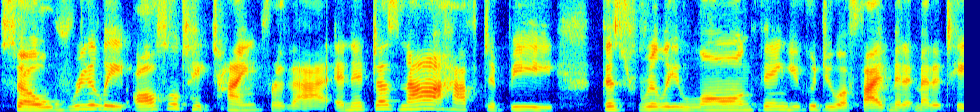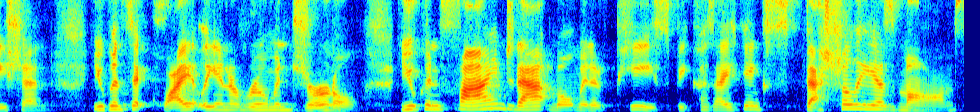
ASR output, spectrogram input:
So, really, also take time for that. And it does not have to be this really long thing. You could do a five minute meditation. You can sit quietly in a room and journal. You can find that moment of peace because I think, especially as moms,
